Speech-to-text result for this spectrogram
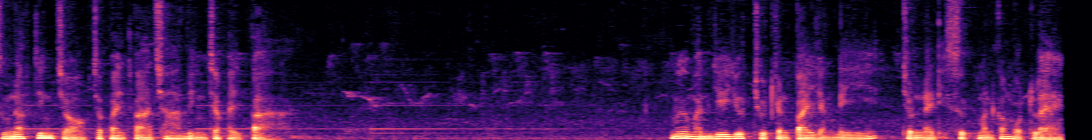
สุนัขจิ้งจอกจะไปป่าช้าลิงจะไปป่า เมื่อมันยื้อยุดฉุดกันไปอย่างนี้ จนในที่สุดมันก็หมดแรง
